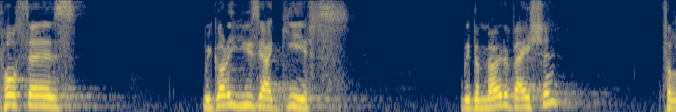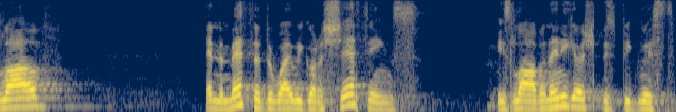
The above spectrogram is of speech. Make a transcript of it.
Paul says, We've got to use our gifts with the motivation to love and the method, the way we've got to share things is love. And then he goes through this big list.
